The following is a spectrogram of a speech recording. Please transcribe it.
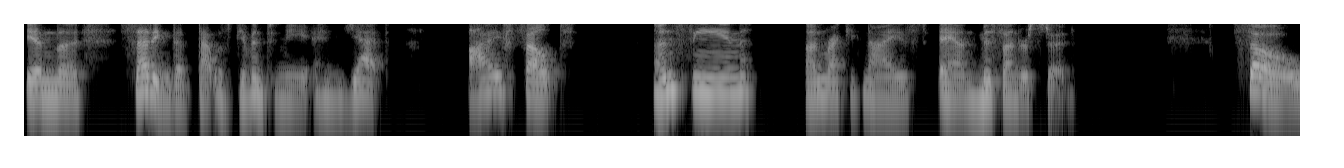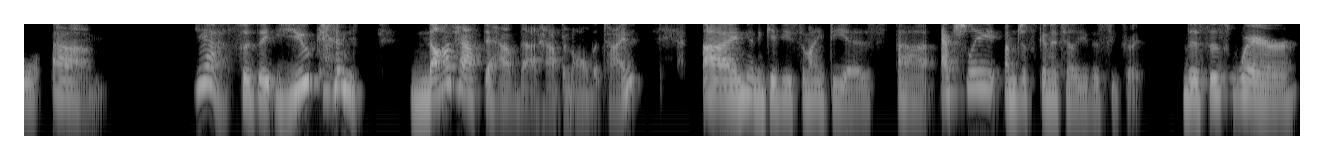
in the setting that that was given to me and yet I felt unseen, unrecognized and misunderstood. So, um yeah, so that you can not have to have that happen all the time. I'm going to give you some ideas. Uh, actually, I'm just going to tell you the secret. This is where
